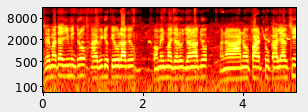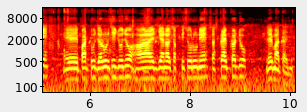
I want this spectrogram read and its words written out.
જય માતાજી મિત્રો. આ વીડિયો કેવો લાગ્યો? કોમેન્ટમાં જરૂર જણાવજો. અને આનો પાર્ટ ટુ કાલે આવશે. એ પાર્ટ ટુ જરૂરથી જોજો. આ ચેનલ શક્તિ સોરુને સબસ્ક્રાઈબ કરજો. જય માતાજી.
